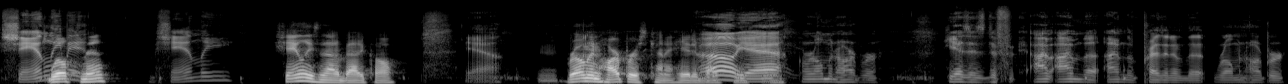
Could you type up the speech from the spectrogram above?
Shanle. Will Smith. Shanle. Shanle's not a bad call. Yeah. Roman Harper's kind of hated by. Oh yeah, Roman Harper. He has his. Def- I'm I'm the I'm the president of the Roman Harper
